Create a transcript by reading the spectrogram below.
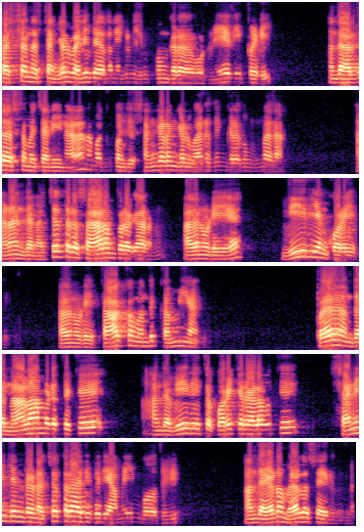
கஷ்ட நஷ்டங்கள் வலி வேதனைகள் இருக்குங்கிற ஒரு நேதிப்படி அந்த அர்த்தாஷ்டம சனினால நமக்கு கொஞ்சம் சங்கடங்கள் வருதுங்கிறது உண்மைதான். ஆனா இந்த நட்சத்திர சாரம் பிரகாரம் அதனுடைய வீரியம் குறையுது. அதனுடைய தாக்கம் வந்து கம்மியாகுது. இப்ப அந்த நாலாம் இடத்துக்கு அந்த வீரியத்தை குறைக்கிற அளவுக்கு சனிக்கின்ற நட்சத்திராதிபதி அமையும் போது அந்த இடம் வேலை செய்கிறதில்ல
